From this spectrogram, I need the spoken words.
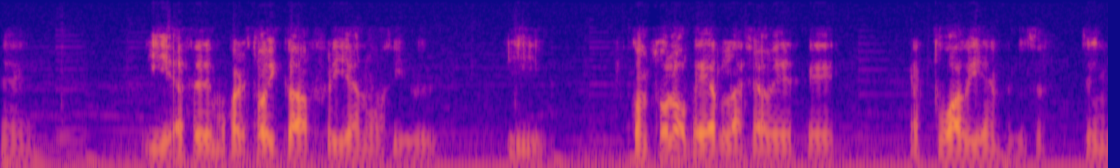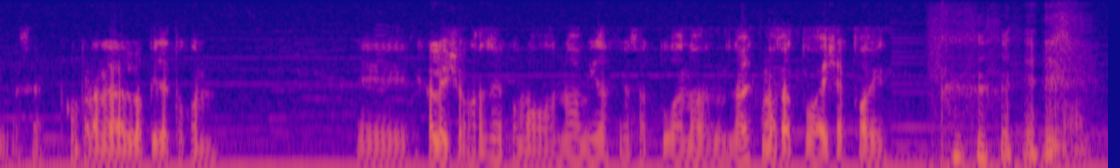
Eh, y hace de mujer estoica, fría, no así. Y con solo verla ya ves que actúa bien. Entonces, sí, o sea, comparando a lo piloto con eh, Scarlett Johansson, es como, no, amiga, si no se actúa, no, no es como se actúa, ella actúa bien.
